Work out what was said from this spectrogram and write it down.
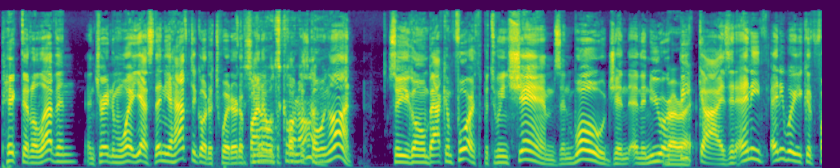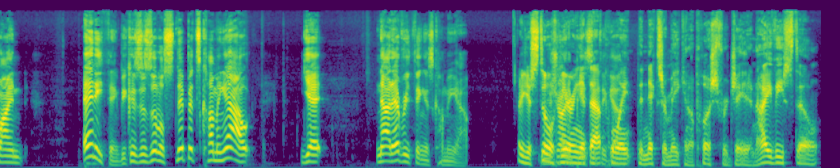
picked at 11 and traded him away, yes, then you have to go to Twitter to find out what the fuck going is going on. So you're going back and forth between Shams and Woj and, and the New York Right, beat right. guys and any anywhere you could find anything because there's little snippets coming out, yet not everything is coming out. Or you're still You're hearing at that together. point the Knicks are making a push for Jaden Ivey still.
